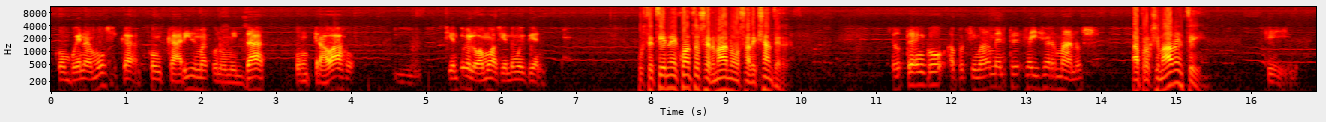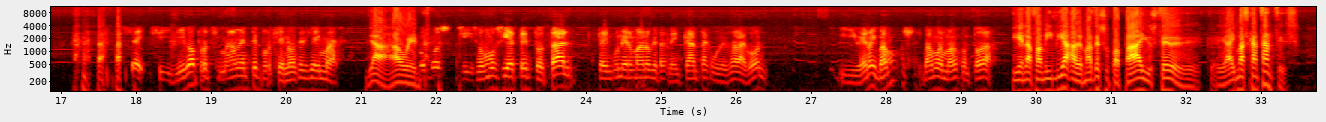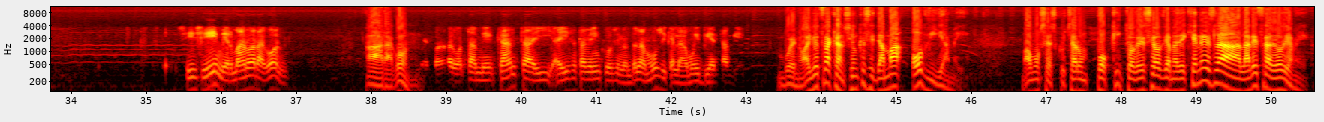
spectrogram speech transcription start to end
con buena música, con carisma, con humildad, con trabajo y siento que lo vamos haciendo muy bien. ¿Usted tiene cuántos hermanos, Alexander? Yo tengo aproximadamente seis hermanos. ¿Aproximadamente? Sí. sí, digo aproximadamente porque no sé si hay más. Ya, ah, bueno. Somos, sí, somos siete en total. Tengo un hermano que también canta, como es Aragón. Y bueno, y vamos, vamos hermanos con toda. ¿Y en la familia, además de su papá y usted, eh, hay más cantantes? Sí, sí, mi hermano Aragón. Aragón. Mi hermano Aragón también canta y ahí está también incursionando en la música, le va muy bien también. Bueno, hay otra canción que se llama Ódiame. Vamos a escuchar un poquito de ese Ódiame. ¿De quién es la, la letra de Ódiame?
